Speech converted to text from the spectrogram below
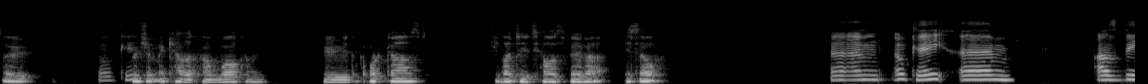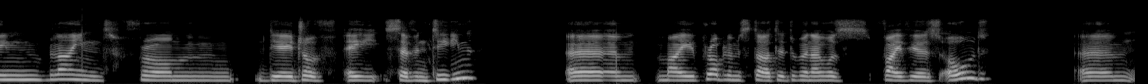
So, Okay. Bridget Micallef, welcome to the podcast. Would you like to tell us a bit about yourself? Um, okay. Um, I've been blind from the age of a 17. Um, my problem started when I was five years old. Um,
